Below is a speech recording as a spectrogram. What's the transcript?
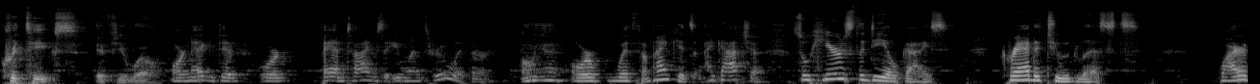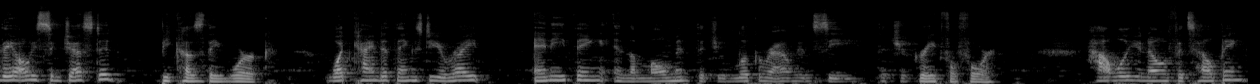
critiques, if you will. Or negative or bad times that you went through with her. Oh yeah, or with my kids. I gotcha. So here's the deal, guys gratitude lists. Why are they always suggested? Because they work. What kind of things do you write? Anything in the moment that you look around and see that you're grateful for. How will you know if it's helping?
